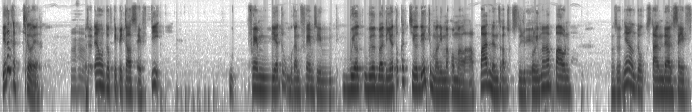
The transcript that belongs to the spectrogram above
dia kan kecil ya Mhm. Maksudnya untuk typical safety frame dia tuh bukan frame sih build build bodinya tuh kecil dia cuma 5,8 dan 175 pound. Maksudnya untuk standar safety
